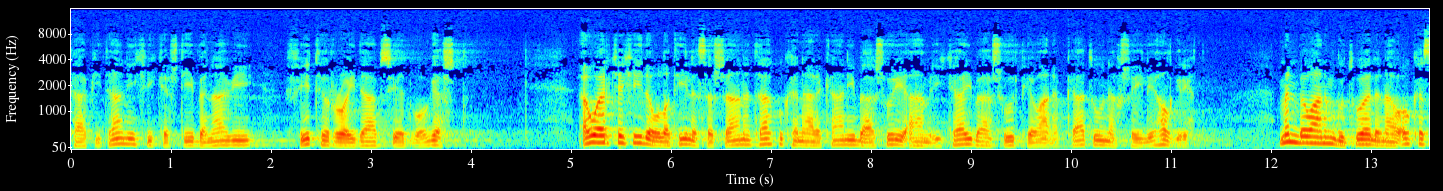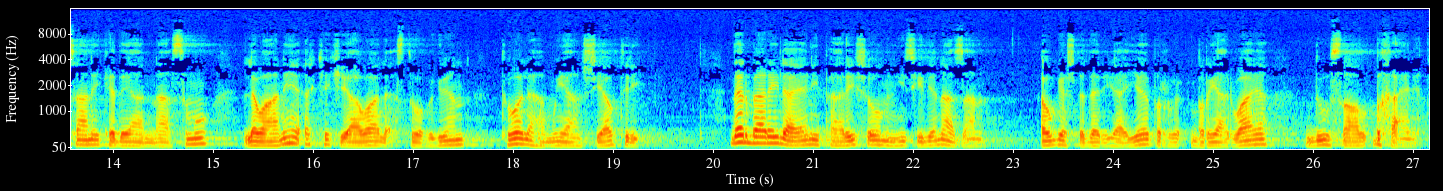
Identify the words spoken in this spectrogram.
کاپیتانێکی کەشتی بە ناوی فیت رۆیدا بچێت بۆ گەشت. ئەو ئەرکێکی دەوڵەتی لەسەر شانە تاکوو کەنارەکانی باشووری ئامریکای باشوور پێوانە بکات و نەخشەی لێ هەڵگرێت. من بەوانم گوتووە لەناو ئەو کەسانەی کە دەیانناسم و لەوانەیە ئەرکێکی ئاوا لە ئەستۆ بگرن تۆ لە هەموویان شیاوتری. دەربارەی لایەنی پارەیشەوە من هیچی لێ نازانم، ئەو گەشتە دەریاییە بڕیار وایە دوو ساڵ بخایەنێت.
